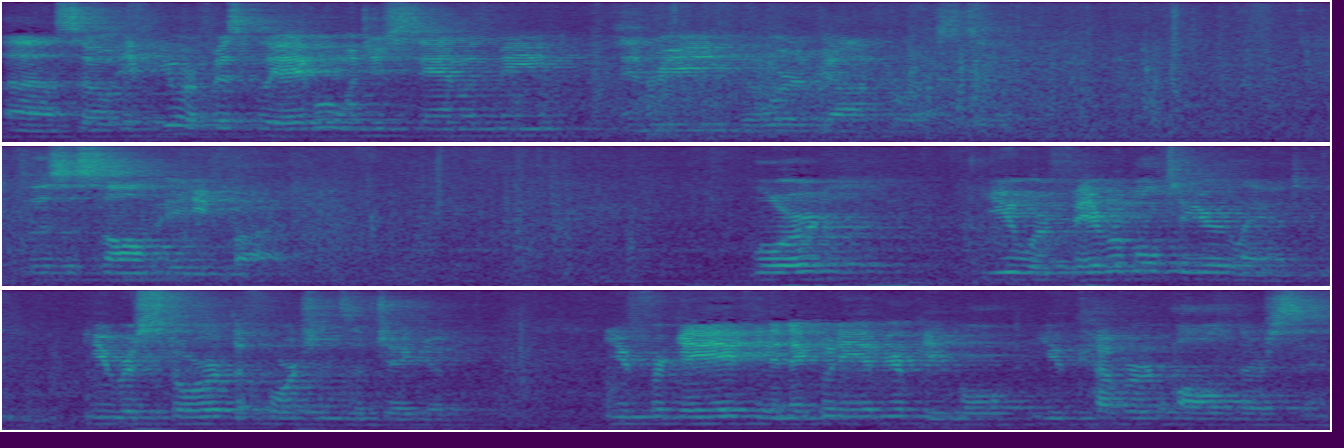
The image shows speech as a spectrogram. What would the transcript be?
Uh, so, if you are physically able, would you stand with me and read the Word of God for us today? This is Psalm 85. Lord, you were favorable to your land. You restored the fortunes of Jacob. You forgave the iniquity of your people. You covered all their sin.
